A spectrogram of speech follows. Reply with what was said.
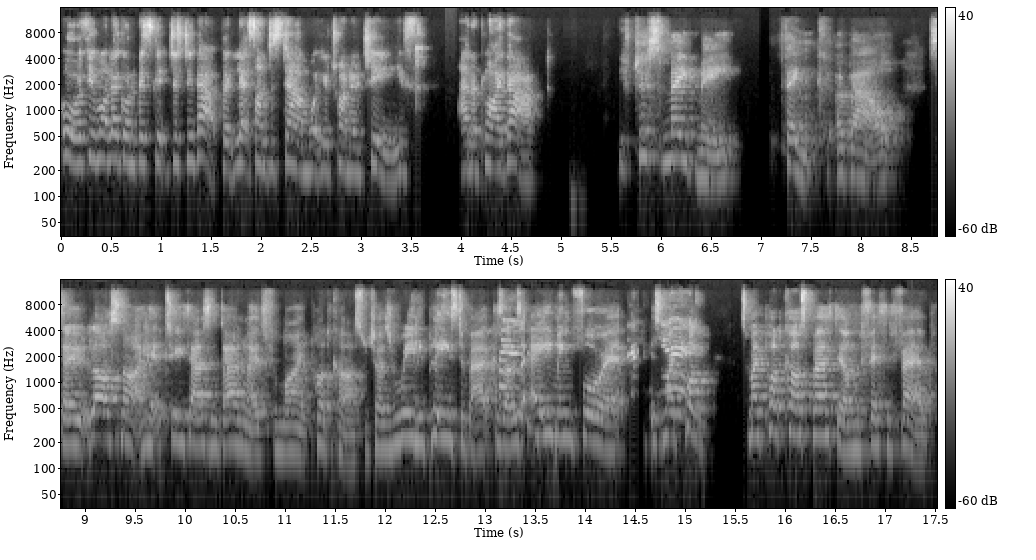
or if you want logo on a biscuit just do that. But let's understand what you're trying to achieve and apply that. You've just made me think about. So last night I hit 2,000 downloads for my podcast, which I was really pleased about because I was aiming for it. It's my pod, it's my podcast birthday on the 5th of Feb.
